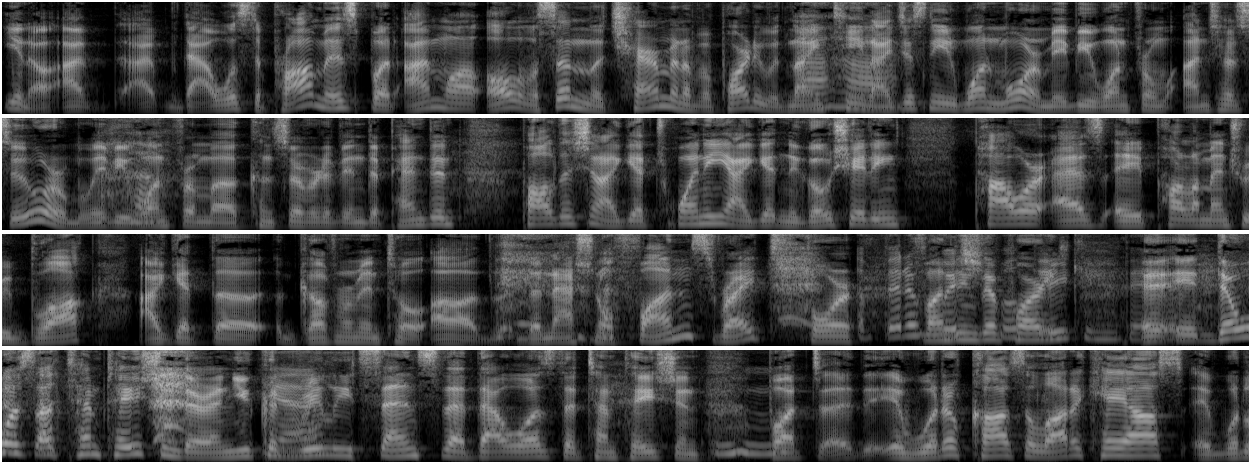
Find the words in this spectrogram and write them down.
you know, I, I, that was the promise, but I'm all, all, of a sudden the chairman of a party with 19. Uh-huh. I just need one more, maybe one from An Cheol-soo or maybe uh-huh. one from a conservative independent politician. I get 20. I get negotiating power as a parliamentary bloc. I get the governmental, uh, the, the national funds, right, for funding the party. There. It, it, there. was a temptation there, and you could yeah. really sense that that was the temptation. Mm-hmm. But uh, it would have caused a lot of chaos. It would,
